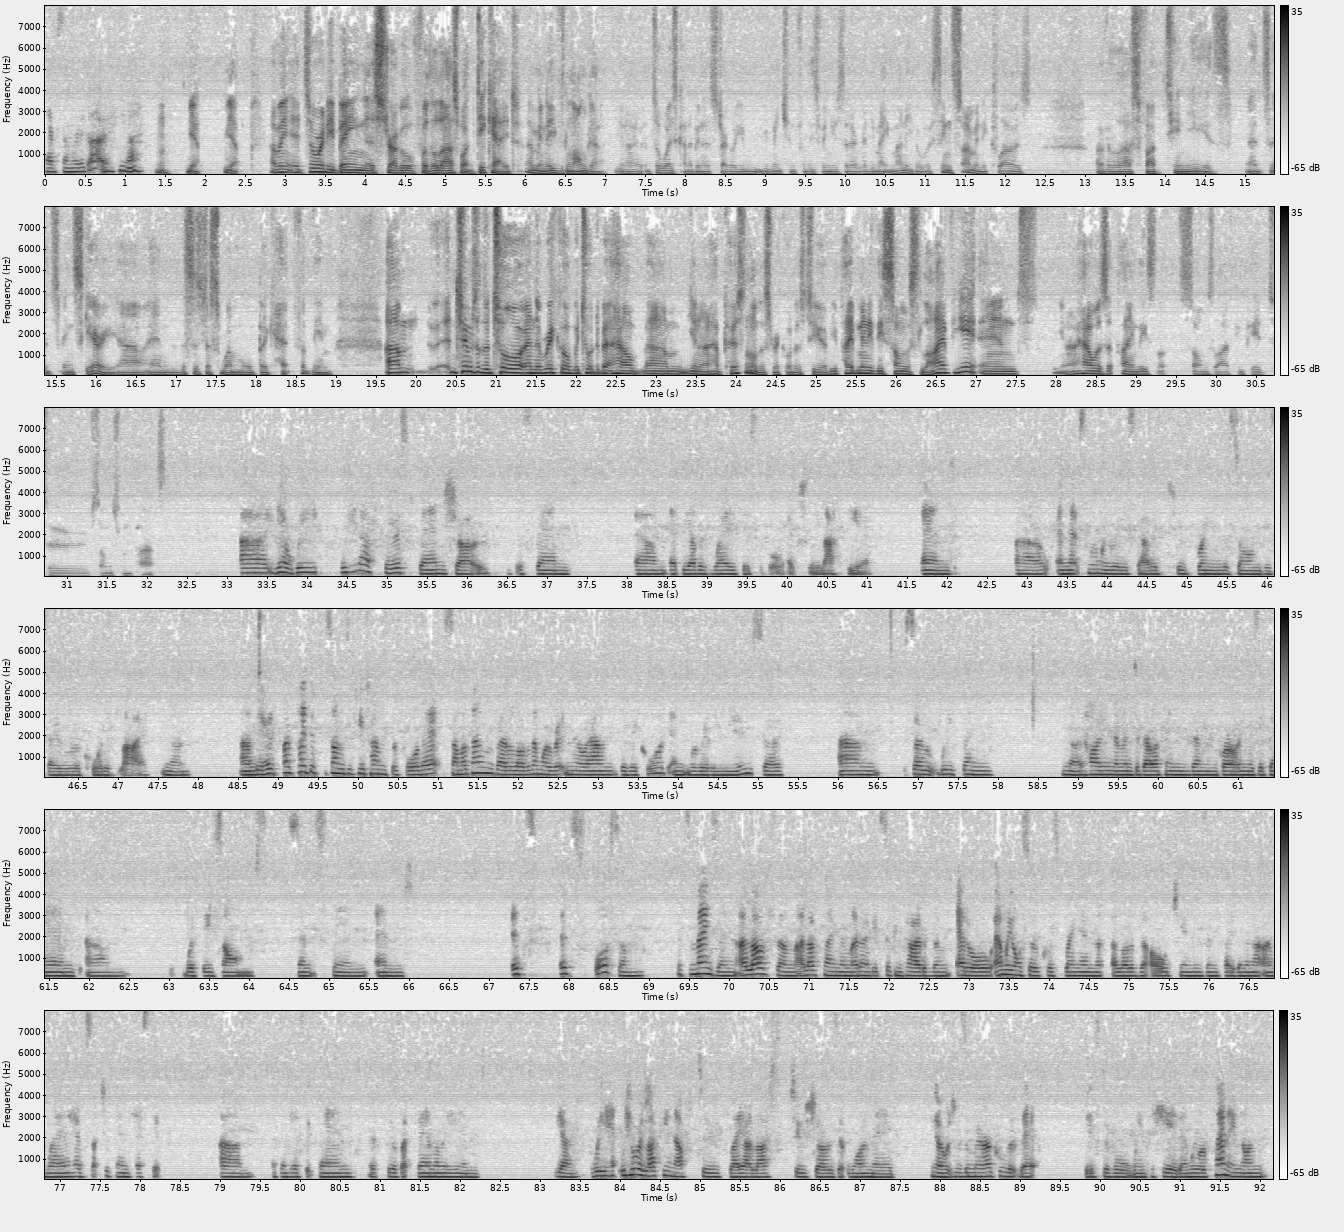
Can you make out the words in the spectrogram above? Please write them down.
have somewhere to go. You know. Mm, yeah, yeah. I mean, it's already been a struggle for the last what decade. I mean, even longer. You know, it's always kind of been a struggle. You you mentioned for these venues that don't really make money, but we've seen so many close over the last five to ten years. It's it's been scary, uh, and this is just one more big hit for them. Um, in terms of the tour and the record, we talked about how um, you know how personal this record is to you. Have you played many of these songs live yet? And you know, how is it playing these songs live compared to songs from the past? Uh, yeah, we we had our first band show, this band, um, at the Others Way Festival actually last year, and uh, and that's when we really started to bring the songs as they were recorded live. You know, um, had, I played the songs a few times before that, some of them, but a lot of them were written around the record and were really new. So, um, so we've been, you know, honing them and developing them and growing as a band um, with these songs since then, and it's it's awesome. It's amazing. I love them. I love playing them. I don't get sick and tired of them at all. And we also, of course, bring in a lot of the old tunes and play them in our own way. And have such a fantastic, um, a fantastic band. It feels like family. And yeah, we we were lucky enough to play our last two shows at WOMAD, you know, which was a miracle that that festival went ahead. And we were planning on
